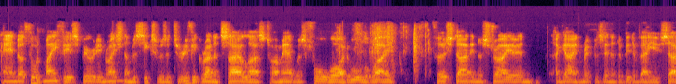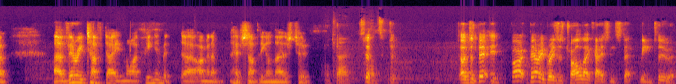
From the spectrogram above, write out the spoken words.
And I thought Mayfair Spirit in race number six was a terrific run at sale last time out. Was four wide all the way. First start in Australia and again represented a bit of value. So a very tough day in my opinion, but uh, I'm going to have something on those two. Okay, sounds Just, good. oh, just Barry, Barry Breeze's trial okay since that win too,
